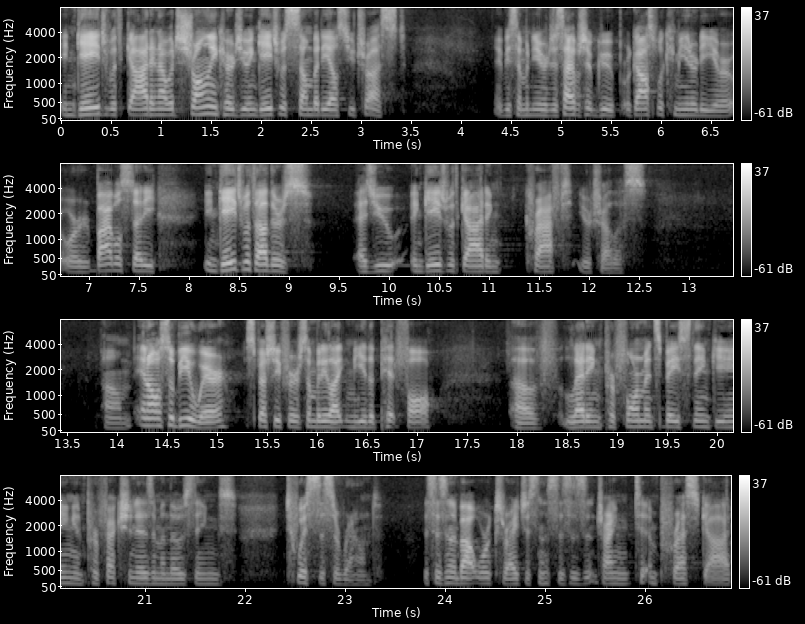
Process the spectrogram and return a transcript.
Engage with God, and I would strongly encourage you engage with somebody else you trust. Maybe somebody in your discipleship group or gospel community or, or Bible study. Engage with others as you engage with God and craft your trellis. Um, and also be aware, especially for somebody like me, the pitfall of letting performance based thinking and perfectionism and those things twist this around. This isn't about works righteousness, this isn't trying to impress God.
